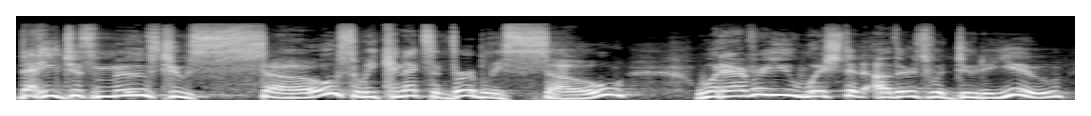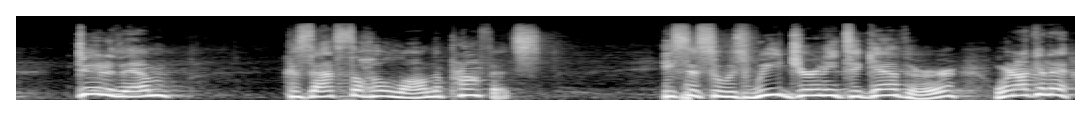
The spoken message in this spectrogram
that He just moves to so, so He connects it verbally so, whatever you wish that others would do to you, do to them, because that's the whole law and the prophets. He says, so as we journey together, we're not going to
